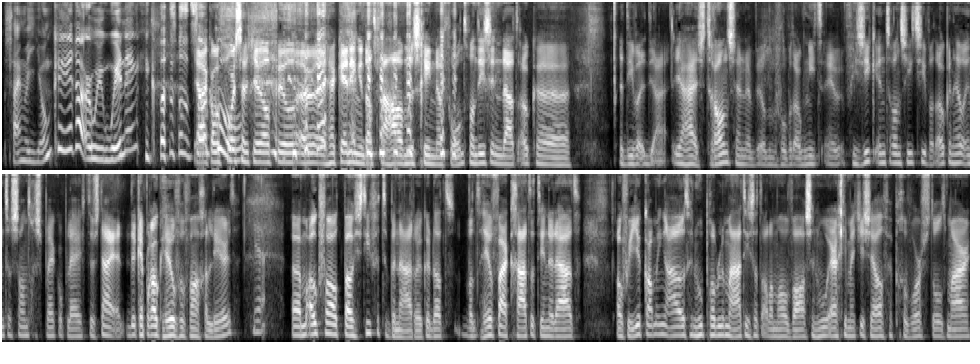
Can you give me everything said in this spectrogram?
zijn we jonkeren? Are we winning? Ik was dat ja, ik kan me voorstellen dat je wel veel uh, herkenning in dat verhaal misschien uh, vond. Want die is inderdaad ook... Uh, die, ja, ja, hij is trans en wilde bijvoorbeeld ook niet fysiek in transitie, wat ook een heel interessant gesprek oplevert. Dus nou ja, ik heb er ook heel veel van geleerd. Ja. Maar ook vooral het positieve te benadrukken. Dat, want heel vaak gaat het inderdaad over je coming out en hoe problematisch dat allemaal was en hoe erg je met jezelf hebt geworsteld. Maar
